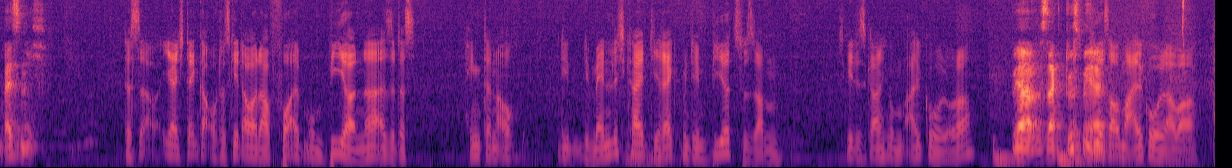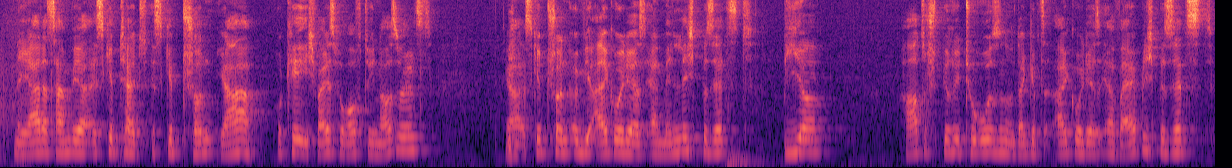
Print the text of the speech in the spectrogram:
weiß nicht. Das, ja, ich denke auch, das geht aber da vor allem um Bier, ne? Also das hängt dann auch die, die Männlichkeit direkt mit dem Bier zusammen. Es geht jetzt gar nicht um Alkohol, oder? Ja, sag du es Also Bier mir. ist auch immer Alkohol, aber Naja, das haben wir, es gibt halt, es gibt schon, ja, okay, ich weiß, worauf du hinaus willst. Ja, es gibt schon irgendwie Alkohol, der ist eher männlich besetzt. Bier, harte Spirituosen und dann gibt es Alkohol, der ist eher weiblich besetzt.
